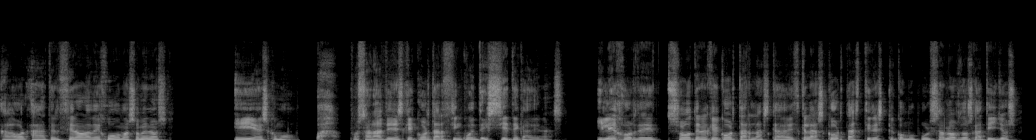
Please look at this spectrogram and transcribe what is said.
a, la tercera hora de juego más o menos, y es como, pues ahora tienes que cortar 57 cadenas. Y lejos de solo tener que cortarlas, cada vez que las cortas tienes que como pulsar los dos gatillos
